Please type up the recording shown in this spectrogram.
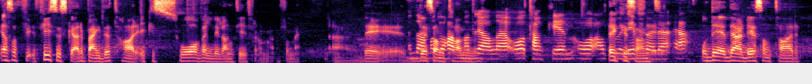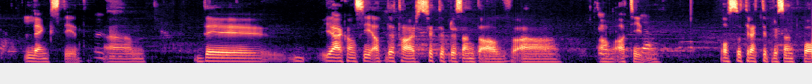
Altså, fy- fysiske arbeidet tar ikke så veldig lang tid for meg. For meg. Eh, Det, Men da det må du ha tar- materialet og tanken og alt mulig før det ja. Og det, det er det som tar lengst tid. Mm. Um, det Jeg kan si at det tar 70% av, uh, av, av tiden. Også 30% på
